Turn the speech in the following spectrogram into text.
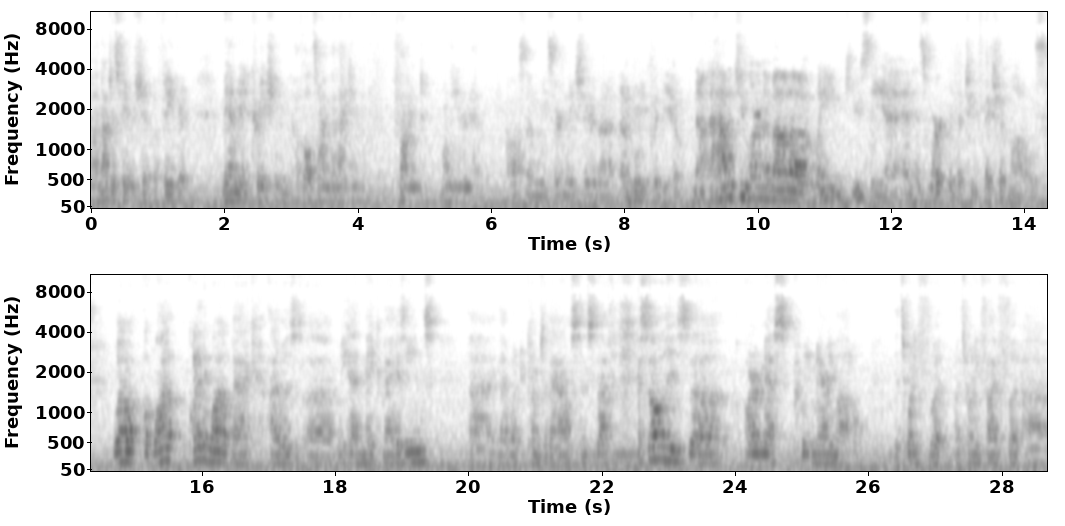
Uh, not just favorite ship, but favorite man-made creation of all time that I can find on the internet. Awesome. We certainly share that, that Mhm. belief with you. Now, how did you learn about uh, Wayne and, and his work with the toothpick ship models? Well, a while, quite a while back, I was. Uh, we had Make magazines uh, that would come to the house and stuff. I saw his uh, RMS Queen Mary model, the 20 foot, uh, 25 foot uh,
